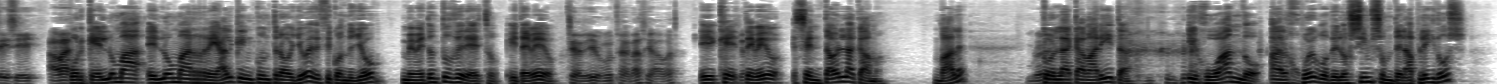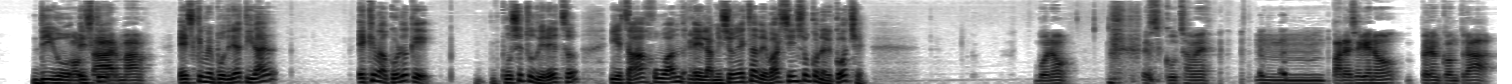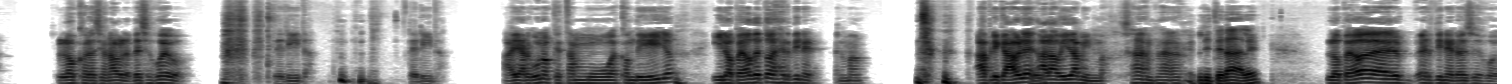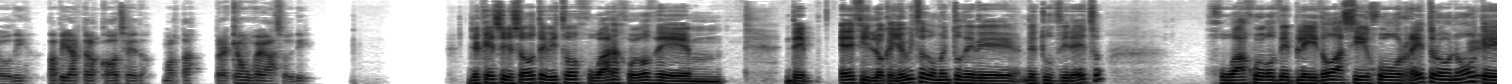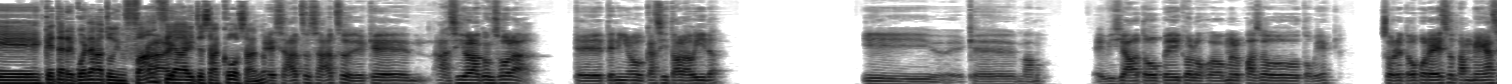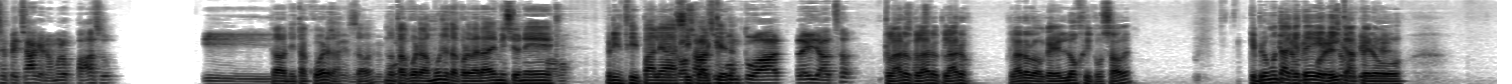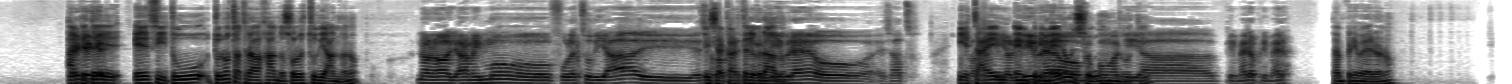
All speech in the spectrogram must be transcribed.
Sí, sí. A ver, Porque es lo más, es lo más real que he encontrado yo. Es decir, cuando yo me meto en tus directos y te veo, te digo, muchas gracias, a ver. es que te veo sentado en la cama, ¿vale? Hombre, Con la camarita y jugando al juego de los Simpsons de la Play 2. Digo, es que, es que me podría tirar. Es que me acuerdo que puse tu directo y estaba jugando en la misión esta de Bar Simpson con el coche. Bueno, escúchame. Mm, parece que no, pero encontrar los coleccionables de ese juego, telita. Telita. Hay algunos que están muy escondidillos y lo peor de todo es el dinero, hermano. Aplicable a la vida misma. Literal, ¿eh? Lo peor es el, el dinero en ese juego, tío. Para pillarte los coches y todo, mortal. Pero es que es un juegazo, tío. Yo es que eso, yo solo te he visto jugar a juegos de. mm, de es decir, lo que yo he visto de momento de, de tus directos, jugar juegos de Play 2, así, juegos retro, ¿no? Sí. Que, que te recuerdan a tu infancia Ah, es que- y todas esas cosas, ¿no? Exacto, exacto. Es que ha sido la consola que he tenido casi toda la vida. Y es que, vamos, he viciado a tope y con los juegos me los paso todo bien. Sobre todo por eso, también hace pechar que no me los paso. Y. Claro, ni te acuerdas, sé, me- ¿sabes? me no te acuerdas mucho, te acordarás de misiones Vamos, principales de así cosas así cualquiera. puntuales y ya está. Claro, claro, claro. Claro, lo que es lógico, ¿sabes? ¿Qué pregunta a qué te dedicas? Pero. ¿A ¿Qué, te... Es decir, tú, tú no estás trabajando, solo estudiando, ¿no? No, no, yo ahora mismo full estudiar y. eso, Y sacarte el grado. libres o. Exacto. Y estás en, primero o en segundo, aquí tío. a- Primero, primero. Está en primero, ¿no?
